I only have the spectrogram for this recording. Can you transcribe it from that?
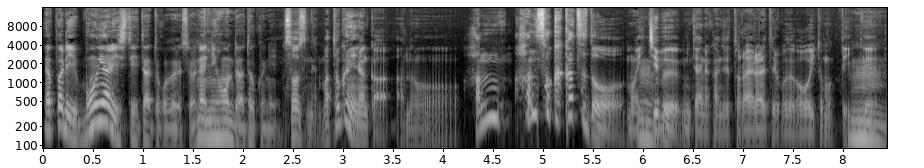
やっぱりぼんやりしていたってことですよね。日本では特に。そうですね。まあ、特になんか、あの、反、反則活動の一部みたいな感じで捉えられてることが多いと思っていて、うんうん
